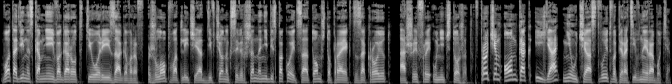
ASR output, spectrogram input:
вот один из камней в огород теории заговоров. Жлоб, в отличие от девчонок, совершенно не беспокоится о том, что проект закроют, а шифры уничтожат. Впрочем, он, как и я, не участвует в оперативной работе.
